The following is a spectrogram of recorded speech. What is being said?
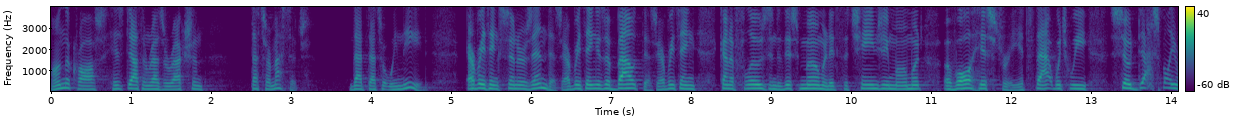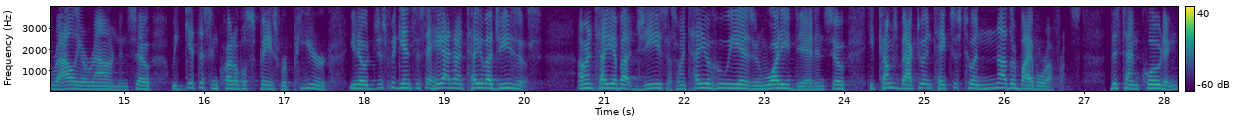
on the cross, his death and resurrection, that's our message. That, that's what we need. Everything centers in this. Everything is about this. Everything kind of flows into this moment. It's the changing moment of all history. It's that which we so desperately rally around. And so we get this incredible space where Peter, you know, just begins to say, Hey guys, I want to tell you about Jesus. I want to tell you about Jesus. I want to tell you who he is and what he did. And so he comes back to it and takes us to another Bible reference, this time quoting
